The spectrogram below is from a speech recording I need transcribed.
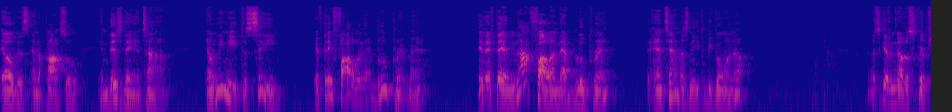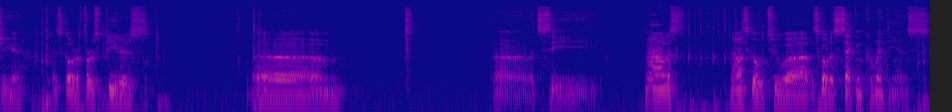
elders and apostle in this day and time. And we need to see if they're following that blueprint, man. And if they're not following that blueprint, the antennas need to be going up. Let's get another scripture here. Let's go to First Peter's. Um, uh, let's see. Now let's now let's go to uh, let's go to Second Corinthians.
